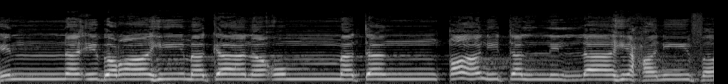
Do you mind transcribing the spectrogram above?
ان إِبْرَاهِيمَ كان أُمَّةً قانتا لِلَّهِ حَنِيفًا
